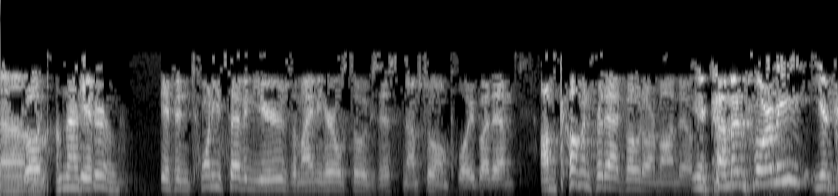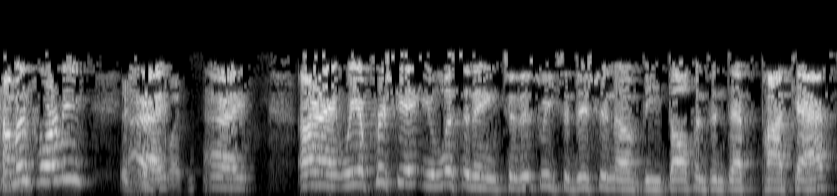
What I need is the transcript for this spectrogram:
Um, Well, I'm not if- sure. If in 27 years the Miami Herald still exists and I'm still employed by them, I'm coming for that vote, Armando. You're coming for me? You're coming for me? Exactly. All right. All right. All right. We appreciate you listening to this week's edition of the Dolphins in Depth podcast.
